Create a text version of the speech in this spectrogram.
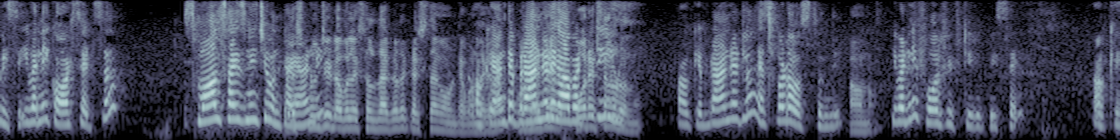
పీస్ ఇవన్నీ కార్డ్ సెట్స్ స్మాల్ సైజ్ నుంచి ఉంటాయా అండి? డబుల్ ఎక్స్ఎల్ దాకా ఖచ్చితంగా ఉంటాయి ఓకే అంటే బ్రాండెడ్ కాబట్టి ఓకే బ్రాండెడ్లో ఎస్ కూడా వస్తుంది. అవును. ఇవన్నీ ఫోర్ ఫిఫ్టీ రూపీసే ఓకే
